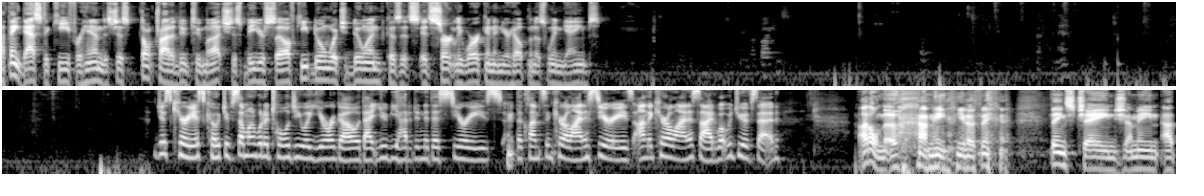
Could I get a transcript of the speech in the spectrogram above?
I think that's the key for him is just don't try to do too much. Just be yourself. Keep doing what you're doing because it's it's certainly working and you're helping us win games. Just curious, Coach, if someone would have told you a year ago that you'd be headed into this series, the Clemson Carolina series, on the Carolina side, what would you have said? I don't know. I mean, you know, things change. I mean, I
